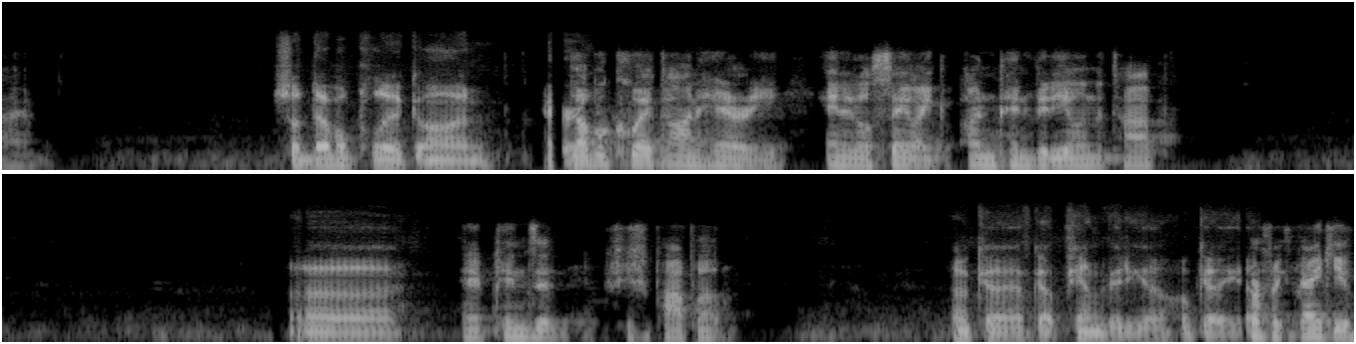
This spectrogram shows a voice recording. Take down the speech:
time. So double click on Harry. Double click on Harry and it'll say like unpin video in the top. Uh, and it pins it. She should pop up. Okay, I've got pinned video. Okay. Yeah. Perfect. Thank you.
